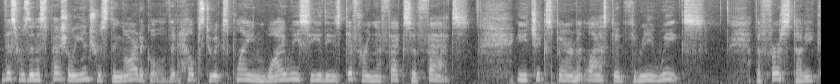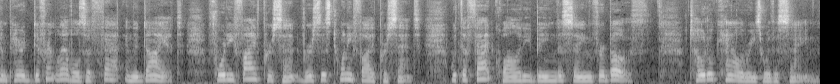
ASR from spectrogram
This was an especially interesting article that helps to explain why we see these differing effects of fats. Each experiment lasted three weeks. The first study compared different levels of fat in the diet 45% versus 25%, with the fat quality being the same for both. Total calories were the same.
